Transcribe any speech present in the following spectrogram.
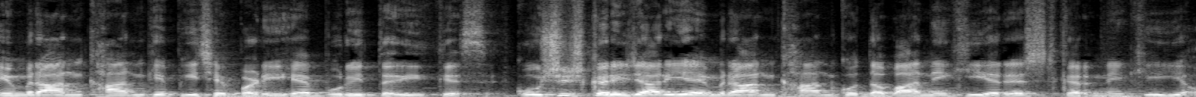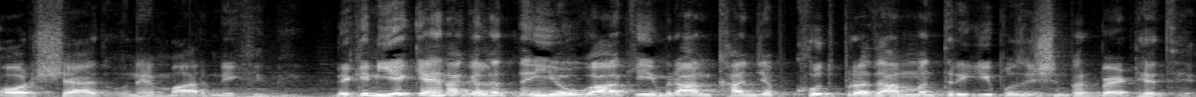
इमरान खान के पीछे पड़ी है बुरी तरीके से। कोशिश करी जा रही है इमरान खान को दबाने की, अरेस्ट करने की, और शायद उन्हें मारने की भी। लेकिन यह कहना गलत नहीं होगा कि इमरान खान जब खुद प्रधानमंत्री की पोजीशन पर बैठे थे,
